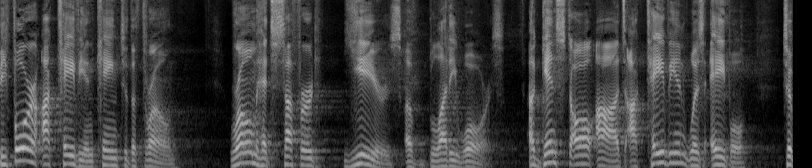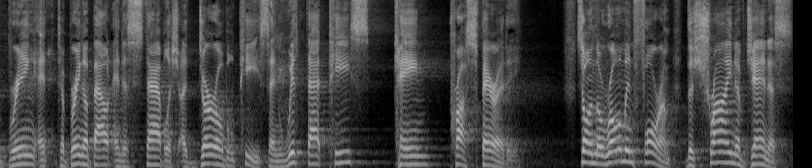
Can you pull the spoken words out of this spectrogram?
Before Octavian came to the throne, Rome had suffered years of bloody wars. Against all odds, Octavian was able to bring, and, to bring about and establish a durable peace. And with that peace came prosperity. So in the Roman Forum, the shrine of Janus,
